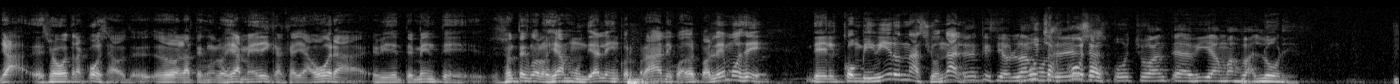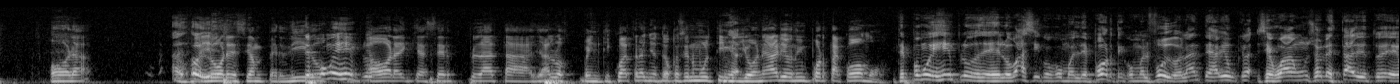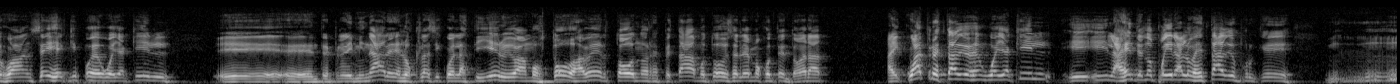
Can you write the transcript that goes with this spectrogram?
Ya, eso es otra cosa. La tecnología médica que hay ahora, evidentemente, son tecnologías mundiales incorporadas al Ecuador. Pero hablemos de, del convivir nacional. Es que si hablamos Muchas de cosas. Pocho, antes había más valores. Ahora los oye, valores se han perdido. te pongo ejemplo. Ahora hay que hacer plata. Ya a los 24 años tengo que ser multimillonario, no importa cómo. Te pongo ejemplos desde lo básico, como el deporte, como el fútbol. Antes había un se jugaba en un solo estadio, entonces jugaban seis equipos de Guayaquil eh, entre preliminares, los clásicos del astillero, íbamos todos a ver, todos nos respetábamos, todos salíamos contentos. Ahora hay cuatro estadios en Guayaquil y, la gente no puede ir a los estadios porque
